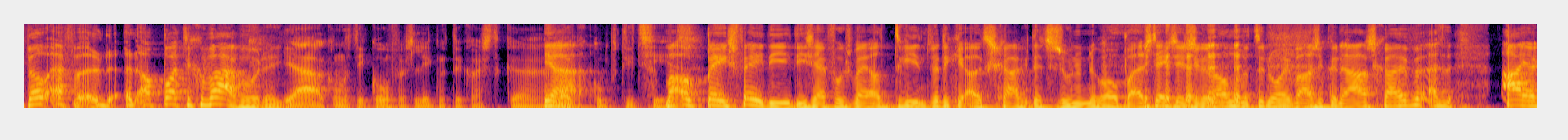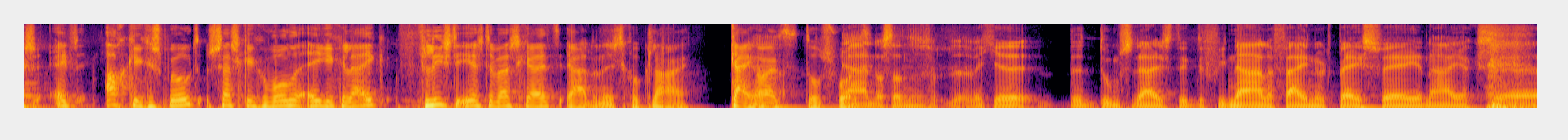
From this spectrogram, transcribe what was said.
wel even een, een aparte gewaarwording. Ja, ook omdat die Conference League natuurlijk hartstikke Ja. leuke competitie is. Maar ook PSV, die, die zijn volgens mij al 23 keer uitgeschakeld dit seizoen in Europa. En steeds is er een andere toernooi waar ze kunnen aanschuiven. En Ajax heeft acht keer gespeeld, zes keer gewonnen, één keer gelijk. Verliest de eerste wedstrijd, ja, dan is het gewoon klaar. Keihard, topsport. Ja, en als dan, weet je, de doemscenario is natuurlijk de finale Feyenoord, PSV en Ajax, eh,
